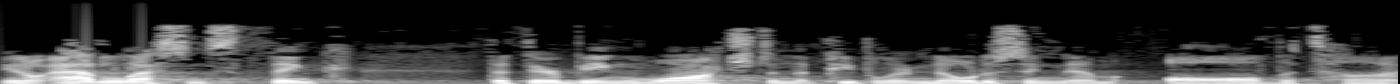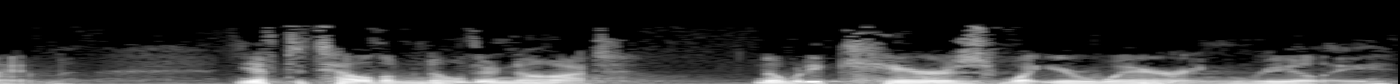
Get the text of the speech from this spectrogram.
you know, adolescents think that they're being watched and that people are noticing them all the time. You have to tell them, no, they're not. Nobody cares what you're wearing, really.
